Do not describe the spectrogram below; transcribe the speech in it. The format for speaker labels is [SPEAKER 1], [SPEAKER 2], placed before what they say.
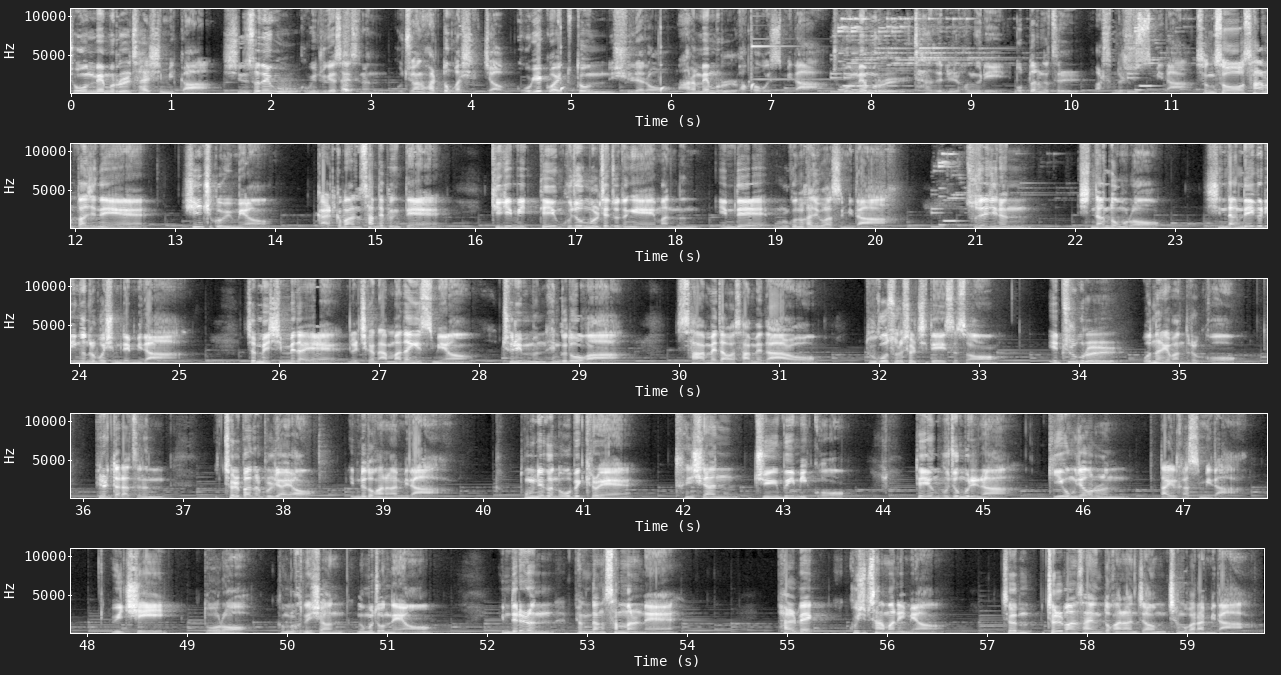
[SPEAKER 1] 좋은 매물을 찾으십니까? 신서대구 공인중개사에서는 꾸준한 활동과 실적, 고객과의 두터운 신뢰로 많은 매물을 확보하고 있습니다. 좋은 매물을 찾아드릴 확률이 높다는 것을 말씀드릴 수 있습니다.
[SPEAKER 2] 성서 산업단지 내에 신축급이며 깔끔한 300평대 기계 및 대형 구조물 제조 등에 맞는 임대 물건을 가지고 왔습니다. 소재지는 신당동으로 신당 네거리 인근으로 보시면 됩니다. 전면 10m에 널찍한 앞마당이 있으며 출입문 행거도어가 4m와 4m로 두 곳으로 설치되어 있어서 입출구를 원활하게 만들었고 필요에 따라서는 절반을 분리하여 임대도 가능합니다. 동력은 500km에 튼실한 주행 부임이 있고 대형 구조물이나 기계 공장으로는 딱일 것 같습니다. 위치, 도로, 건물 컨디션 너무 좋네요. 임대료는 평당 3만원에 894만이며 절반 사용도 가능한 점 참고 바랍니다.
